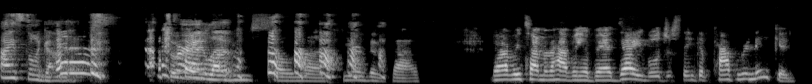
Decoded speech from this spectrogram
I still got it. That's where I, I love you so much. You're the best. Now, every time I'm having a bad day, we'll just think of Kathryn naked.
